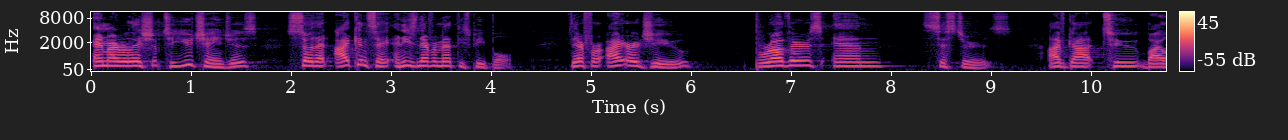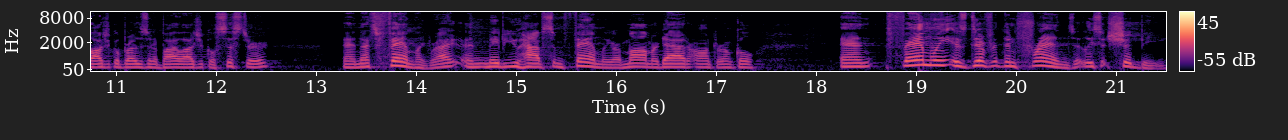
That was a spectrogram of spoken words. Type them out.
and my relationship to you changes so that I can say, and he's never met these people. Therefore, I urge you, brothers and sisters. I've got two biological brothers and a biological sister, and that's family, right? And maybe you have some family, or mom, or dad, or aunt, or uncle. And family is different than friends, at least it should be.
